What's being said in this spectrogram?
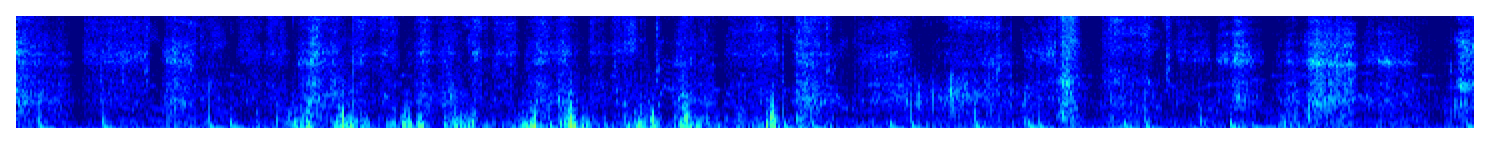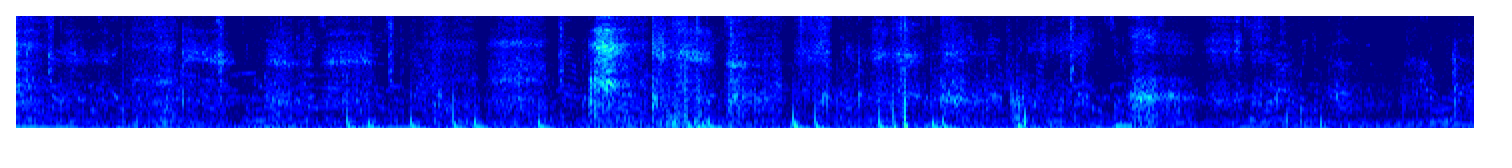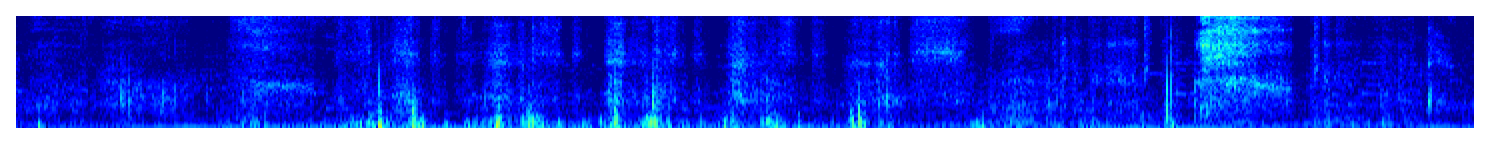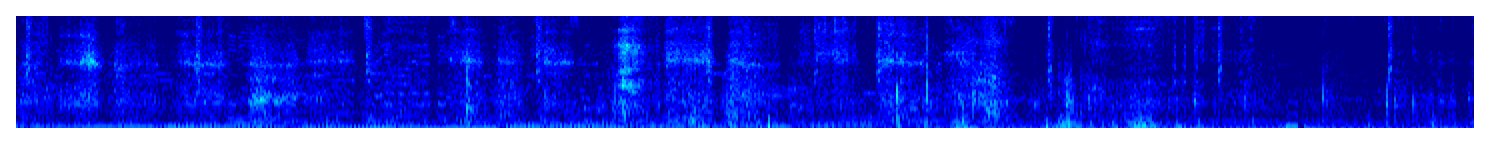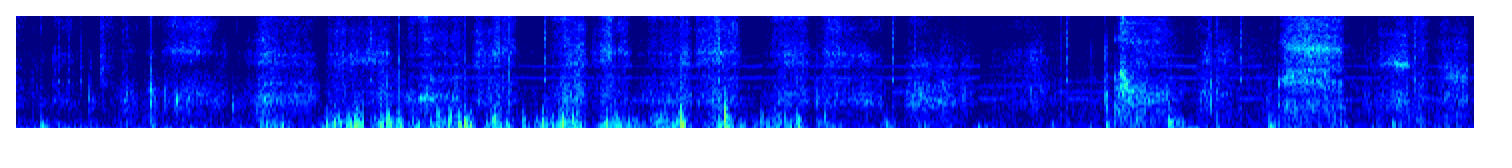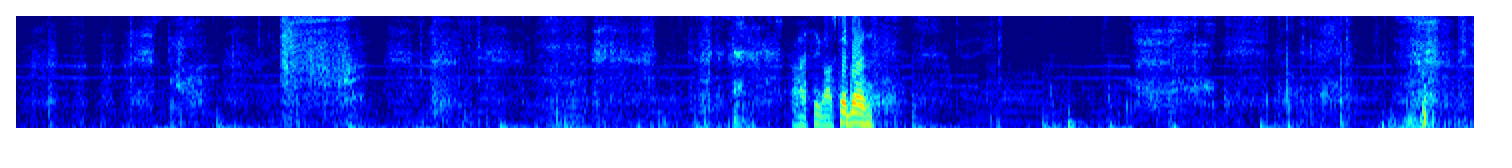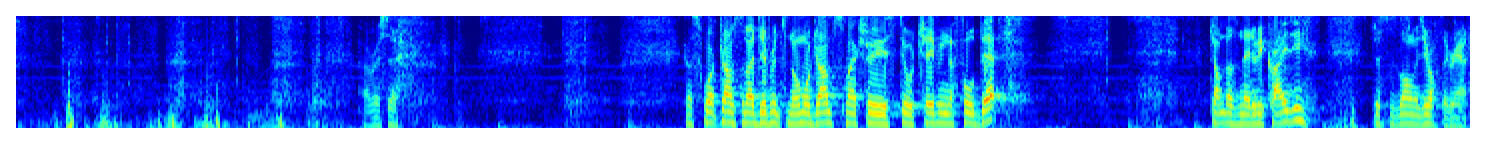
Right, see you guys, keep breathing. Right, rest squat jumps are no different to normal jumps. Make sure you're still achieving the full depth. Jump doesn't need to be crazy, just as long as you're off the ground.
